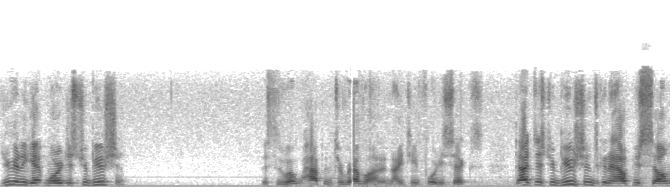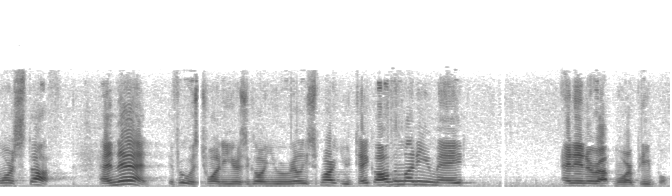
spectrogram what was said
you're going to get more distribution. This is what happened to Revlon in 1946. That distribution is going to help you sell more stuff. And then, if it was 20 years ago and you were really smart, you'd take all the money you made and interrupt more people.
